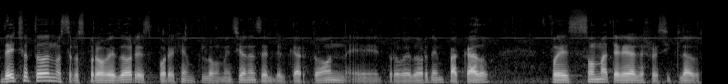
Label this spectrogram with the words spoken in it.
de hecho todos nuestros proveedores, por ejemplo, mencionas el del cartón, el proveedor de empacado, pues son materiales reciclados,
